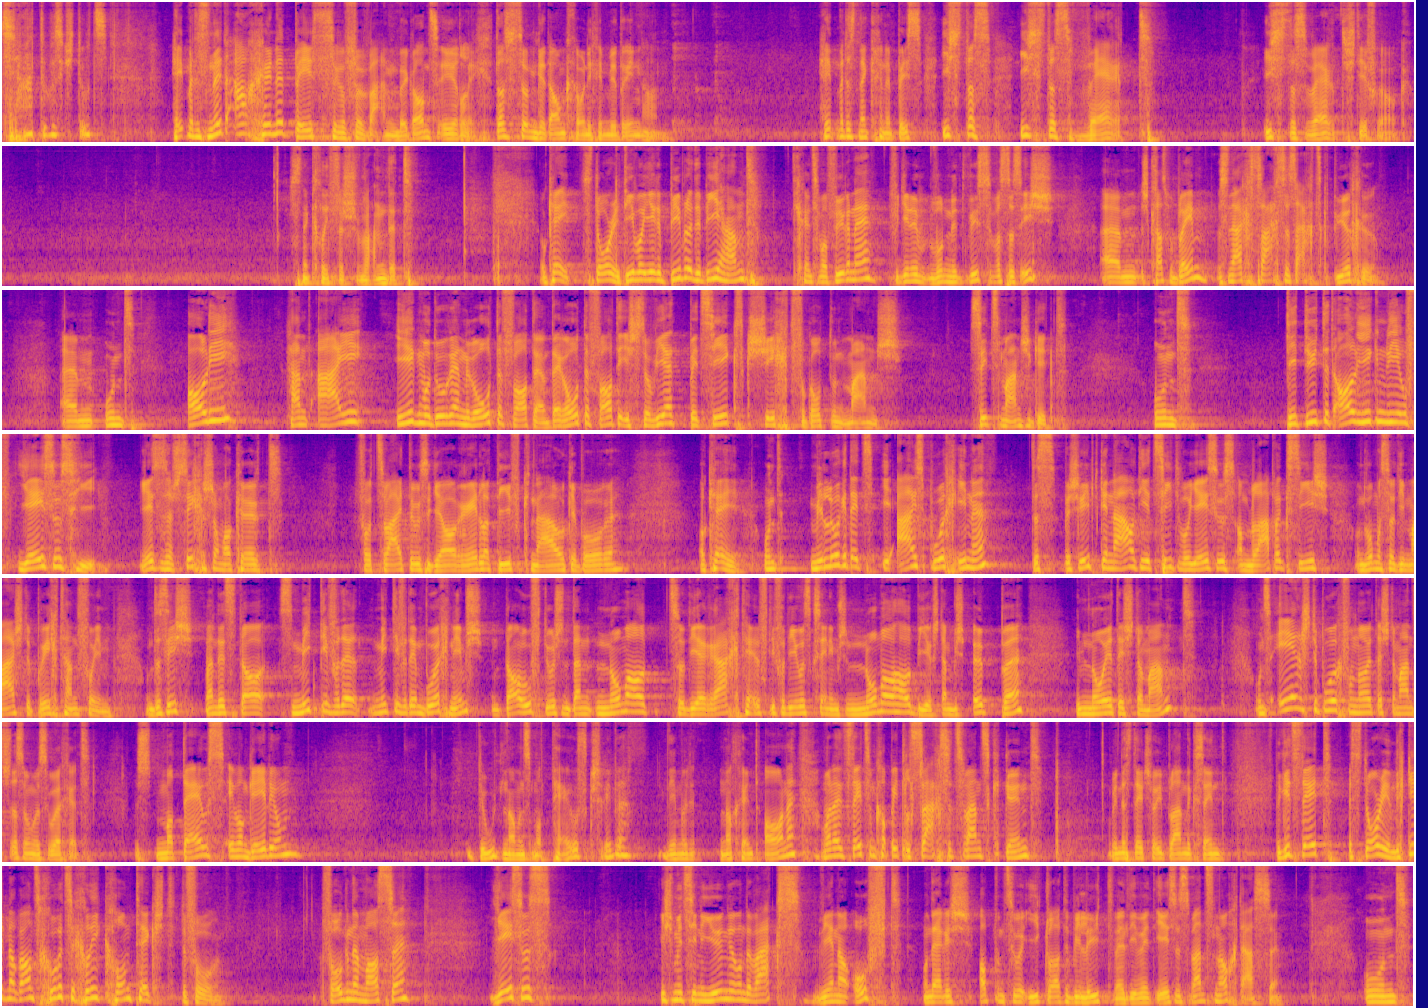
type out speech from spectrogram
10.000 Stutz. Hätte man das nicht auch können besser verwenden ganz ehrlich. Das ist so ein Gedanke, den ich in mir drin habe. Hätte man das nicht können besser... Ist das, ist das wert? Ist das wert, ist die Frage. Ist es nicht ein bisschen verschwendet? Okay, Story. Die, die ihre Bibel dabei haben, die können sie mal vornehmen. Für die, die nicht wissen, was das ist, ähm, ist kein Problem. Das sind eigentlich 66 Bücher. Ähm, und alle haben ein, irgendwo durch einen roten Faden. Und der rote Faden ist so wie die Beziehungsgeschichte von Gott und Mensch. Seit es Menschen gibt. Und die deuten alle irgendwie auf Jesus hin. Jesus hast du sicher schon mal gehört. Vor 2000 Jahren relativ genau geboren. Okay. Und wir schauen jetzt in ein Buch hinein, das beschreibt genau die Zeit, wo Jesus am Leben war und wo wir so die meisten Berichte haben von ihm. Und das ist, wenn du jetzt da die Mitte von, der, Mitte von dem Buch nimmst und da auftust und dann nochmal so die rechte Hälfte von dir aus gesehen nimmst und nochmal halbierst, dann bist du etwa im Neuen Testament. Und das erste Buch vom Neuen Testament ist das, was wir suchen. Das ist Matthäus Evangelium. Dude namens Matthäus geschrieben, wie wir noch ahnen. Und wenn wir jetzt zum Kapitel 26 gehen, wenn ihr es dort schon eingeblendet seht. Da gibt es dort eine Story und ich gebe noch ganz kurz einen kleinen Kontext davor. Folgendermaßen: Jesus ist mit seinen Jüngern unterwegs, wie noch oft, und er ist ab und zu eingeladen bei Leuten, weil die mit Jesus wollen Nacht essen. Und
